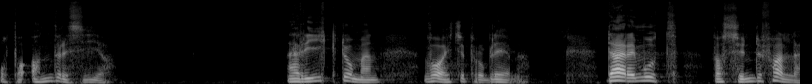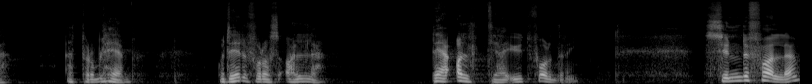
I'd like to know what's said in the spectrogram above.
og på andre sida. Nei, rikdommen var ikke problemet. Derimot var syndefallet et problem. Og det er det for oss alle. Det er alltid en utfordring. Syndefallet,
